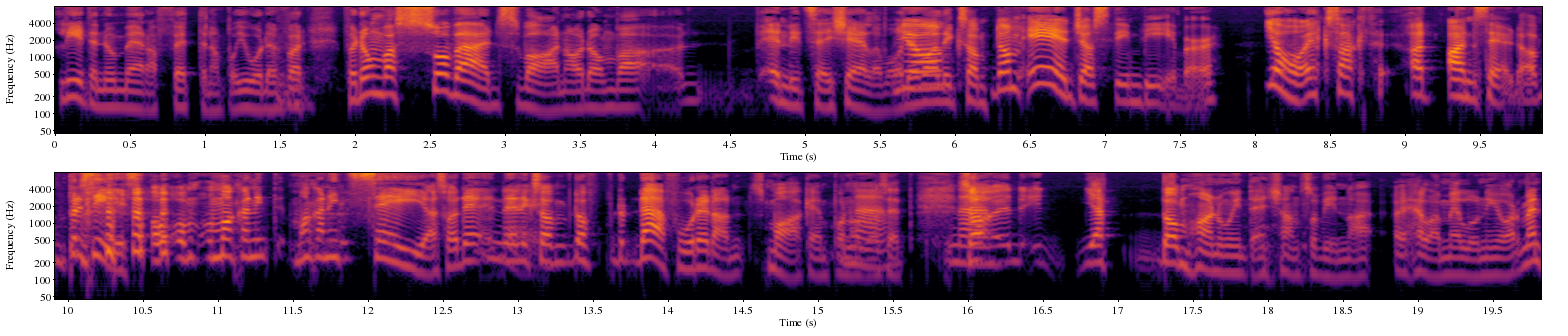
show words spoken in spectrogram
lite nu mera fötterna på jorden, för, för de var så världsvana och de var enligt sig själva. Och det Ja, var liksom, de är Justin Bieber, ja exakt, att anser de. Precis, och, och, och man, kan inte, man kan inte säga så. Det, det liksom, då, där får redan smaken på något Nej. sätt. Nej. Så ja, de har nog inte en chans att vinna hela Mellon i år. Men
